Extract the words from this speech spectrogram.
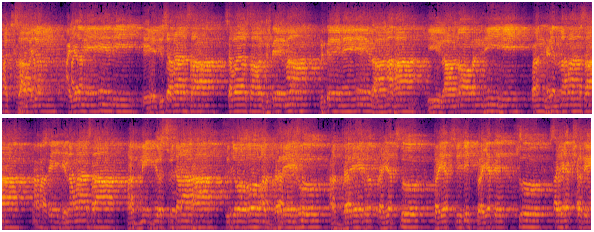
अच्छायम् अयमेति एति शवसा शवसा घृतेन घृतेनेलानः ईलानो वह्निः वह्निर्नमसा नमसेति नमसा। अग्निग्रश्रुचाः शुचोः अध्वरेषु अध्वरेषु प्रयत्सु प्रयत्स्विति प्रयत्सु स यक्षते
